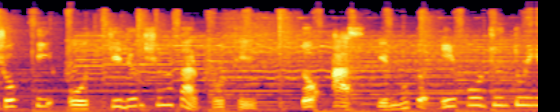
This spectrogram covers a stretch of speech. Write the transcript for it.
শক্তি ও সৃজনশীলতার প্রতীক তো আজকের মতো এ পর্যন্তই।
